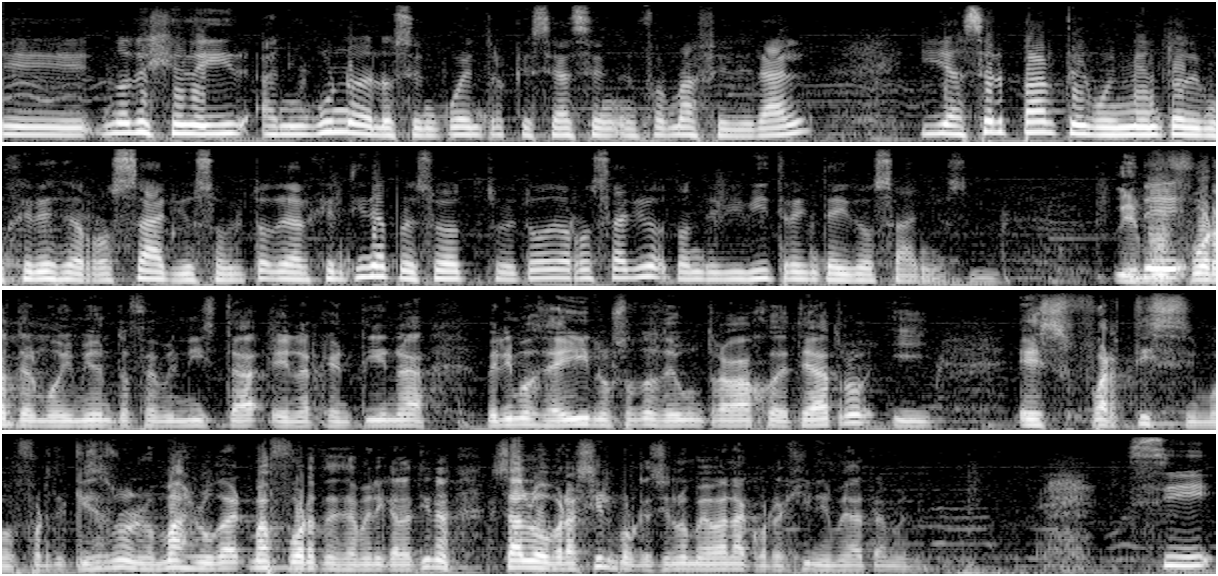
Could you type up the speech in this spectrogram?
eh, no dejé de ir a ninguno de los encuentros que se hacen en forma federal y a ser parte del movimiento de mujeres de Rosario, sobre todo de Argentina, pero sobre, todo de Rosario, donde viví 32 años. Y es De- muy fuerte el movimiento feminista en Argentina. Venimos de ahí nosotros de un trabajo de teatro y es fuertísimo, fuerte, quizás uno de los más lugares más fuertes de América Latina, salvo Brasil, porque si no me van a corregir inmediatamente. Sí,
